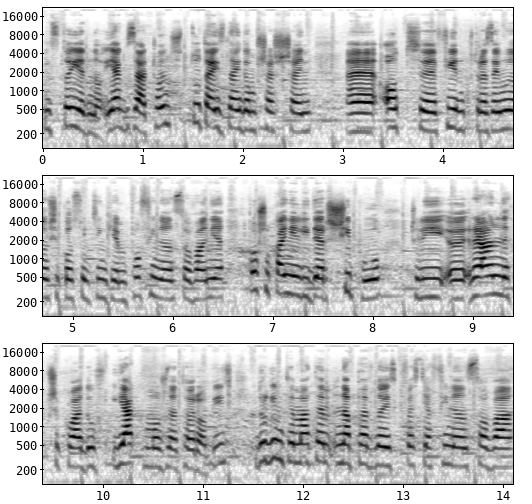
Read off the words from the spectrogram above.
Więc to jedno, jak zacząć? Tutaj znajdą przestrzeń e, od firm, które zajmują się konsultingiem po finansowanie, poszukanie leadershipu, czyli e, realnych przykładów, jak można to robić. Drugim tematem na pewno jest kwestia finansowa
